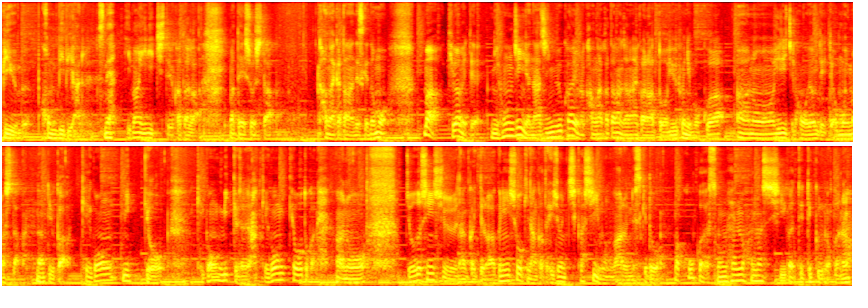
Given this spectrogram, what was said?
ビウムコンビビアルですね。イヴァン・イリッチという方が、まあ、提唱した考え方なんですけどもまあ極めて日本人には馴染み深いような考え方なんじゃないかなというふうに僕はあのイリーチの本を読んでいて思いました。なんていうか華厳密教華厳密教じゃない華厳教とかねあの浄土真宗なんか言ってる悪人正気なんかと非常に近しいものがあるんですけど、まあ、今回はその辺の話が出てくるのかな。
